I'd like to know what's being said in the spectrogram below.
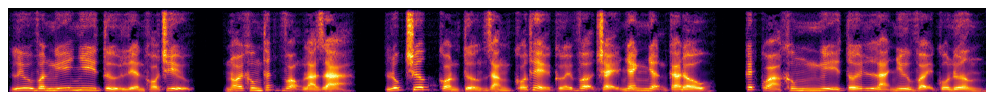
Lưu Vân nghĩ nhi tử liền khó chịu, nói không thất vọng là giả, lúc trước còn tưởng rằng có thể cưới vợ chạy nhanh nhận ca đâu, kết quả không nghĩ tới là như vậy cô nương,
